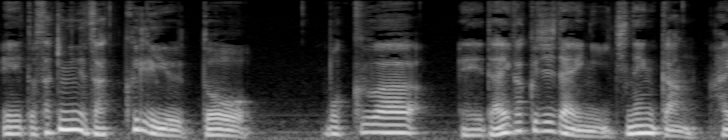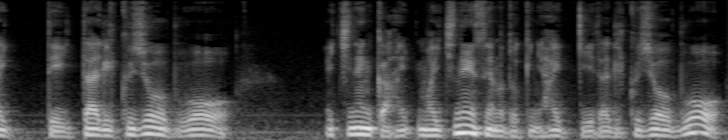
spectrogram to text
えっ、と、先にね、ざっくり言うと、僕は、えー大学時代に1年間入っていた陸上部を、1年間、まあ、1年生の時に入っていた陸上部を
